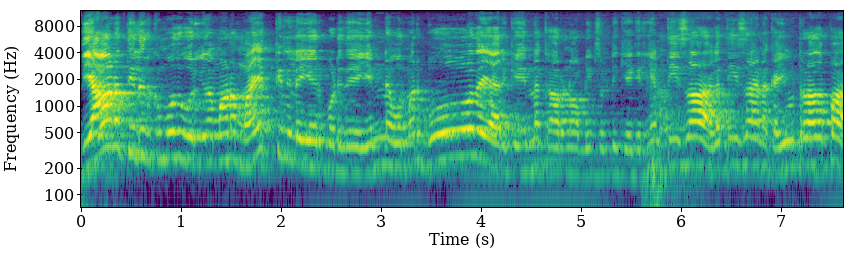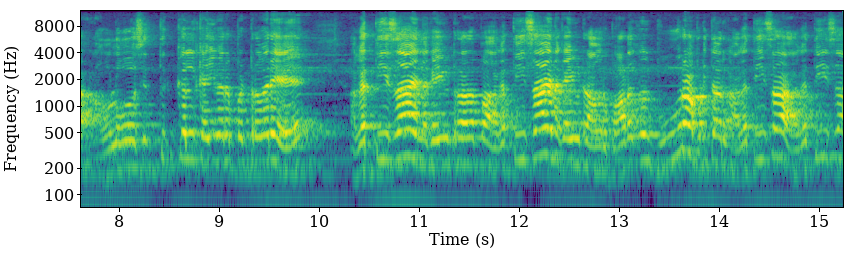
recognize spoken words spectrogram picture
தியானத்தில் இருக்கும்போது ஒரு விதமான மயக்க நிலை ஏற்படுது. என்ன ஒரு மாதிரி போதையா இருக்கு. என்ன காரணம் அப்படின்னு சொல்லிட்டு கேட்குறீங்க தீசா அகத்தீசா என்னை கைவிட்டுறாதப்பா. அவ்வளோ சித்துக்கள் கைவரப்பெற்றவரே அகத்தீசா என்னை கைவிட்டுறாதப்பா. அகத்தீசா என்னை கைவிட்டுறா. அவர் பாடல்கள் பூரா அப்படித்தான் இருக்கும். அகத்தீசா அகத்தீசா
